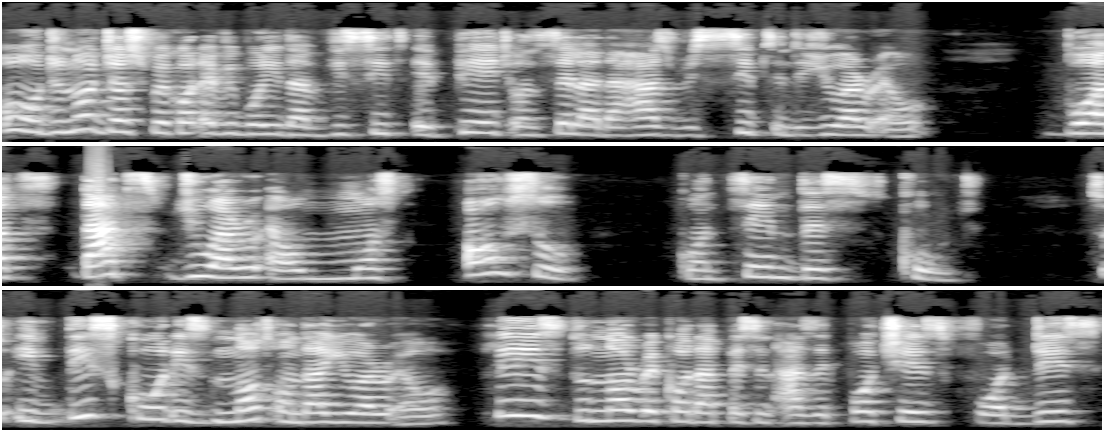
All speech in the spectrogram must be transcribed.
Oh, do not just record everybody that visits a page on Selar that has receipt in the URL, but that URL must also contain this code. So if this code is not on that URL, please do not record that person as a purchase for this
